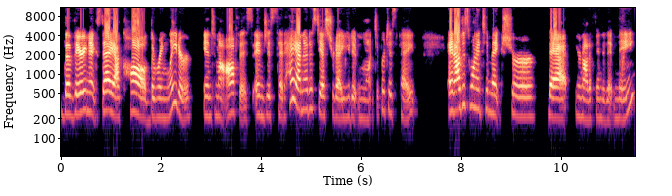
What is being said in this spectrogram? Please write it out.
The very next day I called the ringleader into my office and just said, Hey, I noticed yesterday you didn't want to participate. And I just wanted to make sure that you're not offended at me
